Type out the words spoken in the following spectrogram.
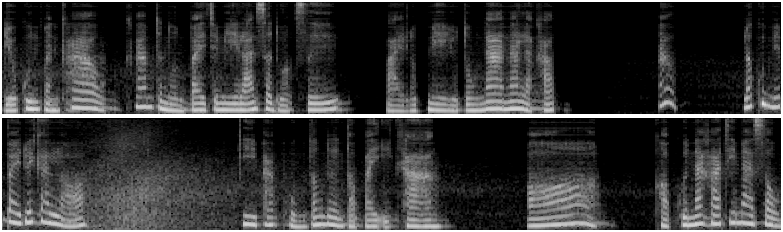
เดี๋ยวคุณขวัญข้าว ข้ามถนนไปจะมีร้านสะดวกซื้อป้ายรถเมล์อยู่ตรงหน้านั่นแหละครับอ้าวแล้วคุณไม่ไปด้วยกันเหรอ ที่พักผมต้องเดินต่อไปอีกทาง อ๋อ ขอบคุณนะคะที่มาส่ง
